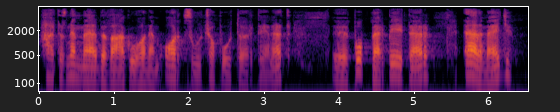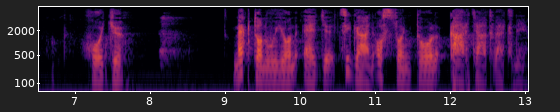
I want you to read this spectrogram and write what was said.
Hát ez nem melbevágó, hanem arcul csapó történet. Popper Péter elmegy, hogy megtanuljon egy cigány asszonytól kártyát vetni.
